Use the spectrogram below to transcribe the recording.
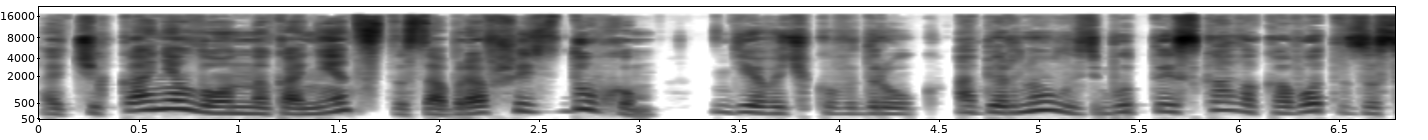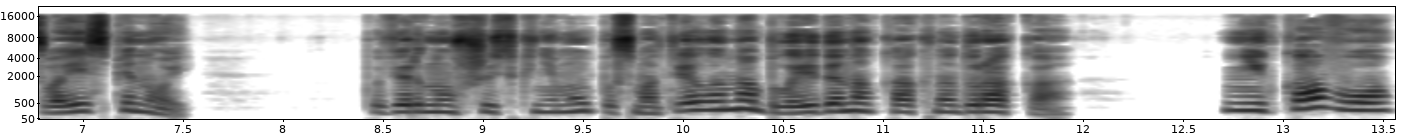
Отчеканил он, наконец-то, собравшись с духом. Девочка вдруг обернулась, будто искала кого-то за своей спиной. Повернувшись к нему, посмотрела на Блейдена, как на дурака. «Никого»,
